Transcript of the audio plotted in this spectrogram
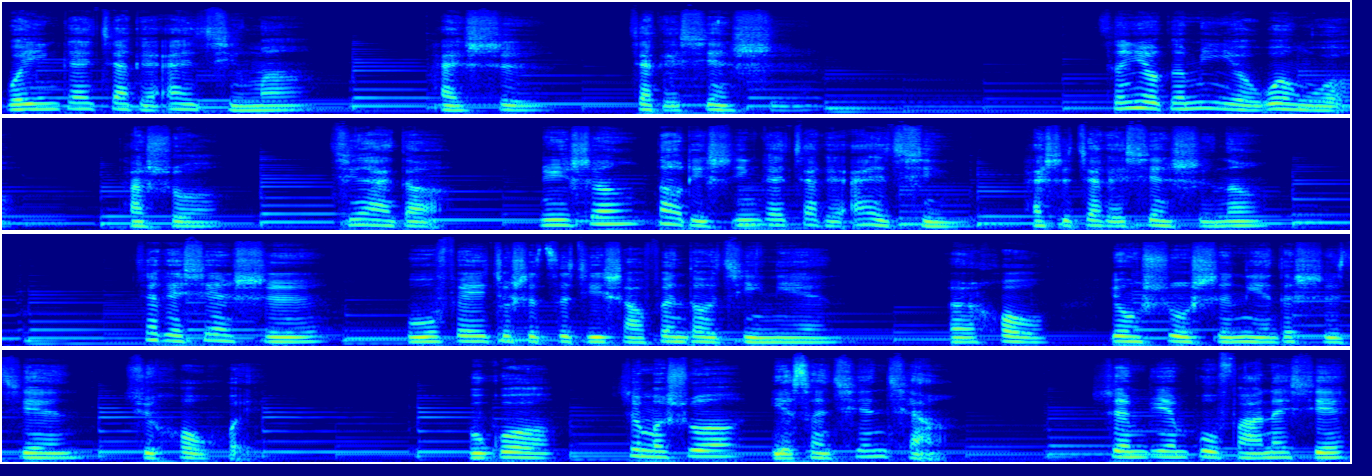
我应该嫁给爱情吗？还是嫁给现实？曾有个密友问我，他说：“亲爱的，女生到底是应该嫁给爱情，还是嫁给现实呢？嫁给现实，无非就是自己少奋斗几年，而后用数十年的时间去后悔。不过这么说也算牵强，身边不乏那些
